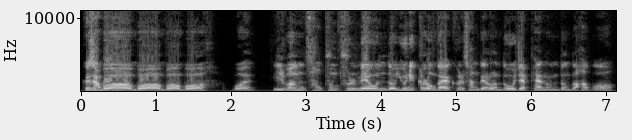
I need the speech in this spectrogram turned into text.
그래서 뭐 뭐 뭐 뭐 뭐 일본 상품 불매 운동 유니클로인가요? 그걸 상대로 노 재팬 운동도 하고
